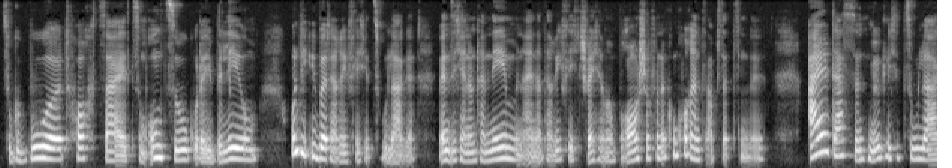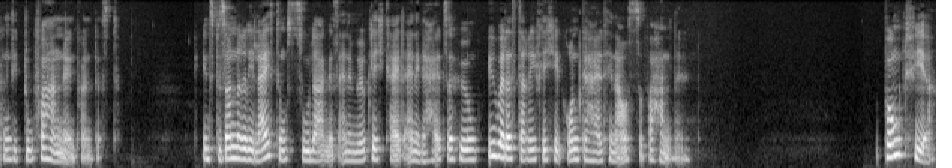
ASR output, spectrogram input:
zur Geburt, Hochzeit, zum Umzug oder Jubiläum und die übertarifliche Zulage, wenn sich ein Unternehmen in einer tariflich schwächeren Branche von der Konkurrenz absetzen will. All das sind mögliche Zulagen, die du verhandeln könntest. Insbesondere die Leistungszulage ist eine Möglichkeit, eine Gehaltserhöhung über das tarifliche Grundgehalt hinaus zu verhandeln. Punkt 4.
